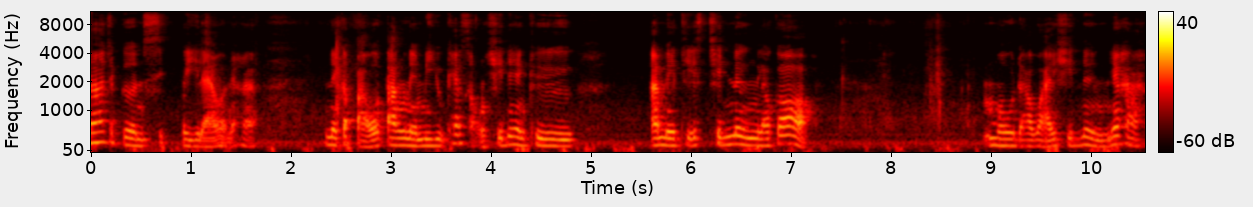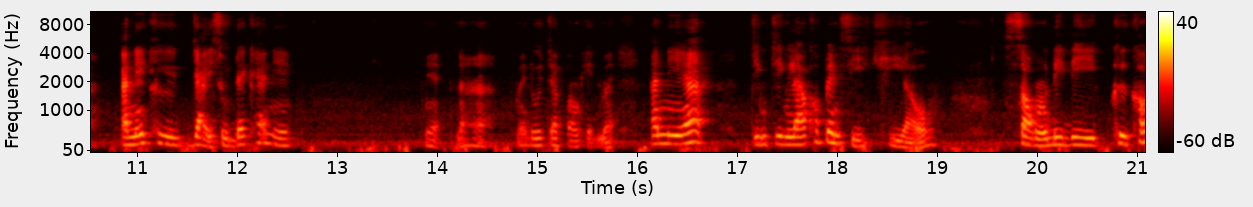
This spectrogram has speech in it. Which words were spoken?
น่าจะเกินสิบปีแล้วนะคะ ในกระเป๋าตังเนี่ยมีอยู่แค่สองชิ้นเองคืออเมทิสชิ้นหนึ่งแล้วก็โมดาไวชิ้นหนึ่งเนี่ยค่ะ อันนี้คือใหญ่สุดได้แค่นี้ เนี่ยนะคะไม่รู้จะมองเห็นไหมอันเนี้ยจริง ๆ แล้วเขาเป็นสีเขียวส่องดีๆ คือเขา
